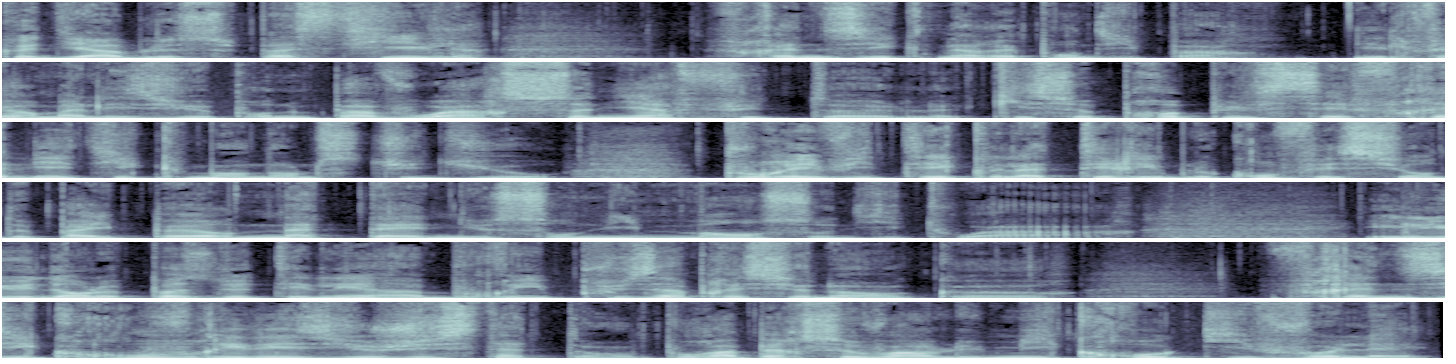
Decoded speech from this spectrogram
Que diable se passe-t-il? Frenzik ne répondit pas. Il ferma les yeux pour ne pas voir Sonia Futtel qui se propulsait frénétiquement dans le studio pour éviter que la terrible confession de Piper n'atteigne son immense auditoire. Il y eut dans le poste de télé un bruit plus impressionnant encore. Frenzik rouvrit les yeux juste à temps pour apercevoir le micro qui volait,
